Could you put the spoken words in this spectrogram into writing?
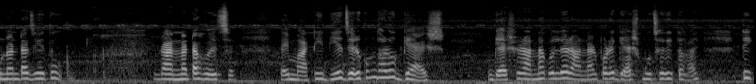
উনানটা যেহেতু রান্নাটা হয়েছে, তাই মাটি দিয়ে যেরকম ধরো গ্যাস, গ্যাসে রান্না করলে রান্নার পরে গ্যাস মুছে দিতে হয়, ঠিক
